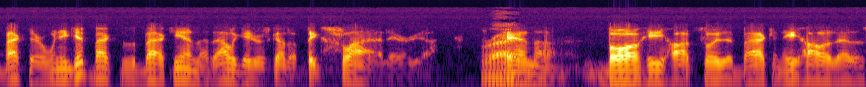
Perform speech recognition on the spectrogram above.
back there. When you get back to the back end, that alligator's got a big slide area. Right. And uh, boy, he hot footed back and he hollered at us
